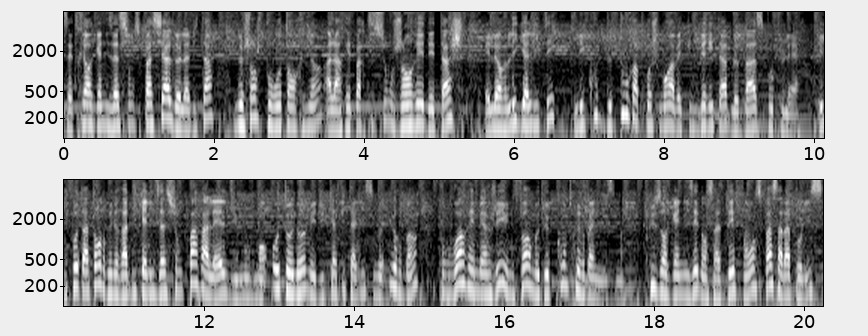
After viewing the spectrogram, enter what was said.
Cette réorganisation spatiale de l'habitat ne change pour autant rien à la répartition genrée des tâches et leur légalité les coupe de tout rapprochement avec une véritable base populaire. Il faut attendre une radicalisation parallèle du mouvement autonome et du capitalisme urbain pour voir émerger une forme de contre-urbanisme, plus organisé dans sa défense face à la police,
